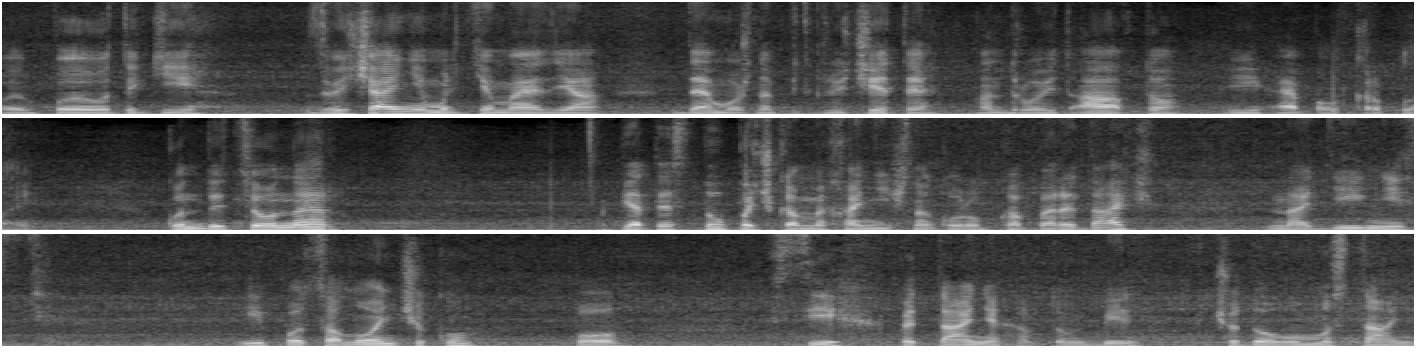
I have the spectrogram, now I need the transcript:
е, такі звичайні мультимедіа, де можна підключити Android Auto і Apple CarPlay. Кондиціонер, п'ятиступочка, механічна коробка передач, надійність і по салончику, по всіх питаннях автомобіль в чудовому стані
